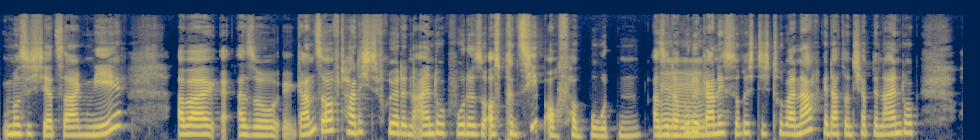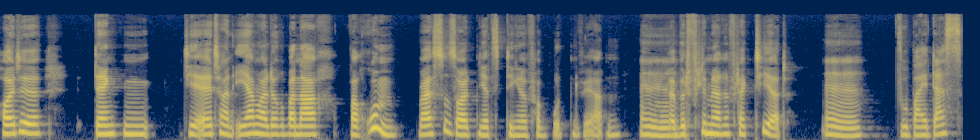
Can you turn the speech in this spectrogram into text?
muss ich jetzt sagen, nee. Aber also ganz oft hatte ich früher den Eindruck, wurde so aus Prinzip auch verboten. Also mhm. da wurde mhm. gar nicht so richtig drüber nachgedacht. Und ich habe den Eindruck, heute denken die Eltern eher mal darüber nach, warum, weißt du, sollten jetzt Dinge verboten werden. Mhm. Da wird viel mehr reflektiert. Mhm. Wobei das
